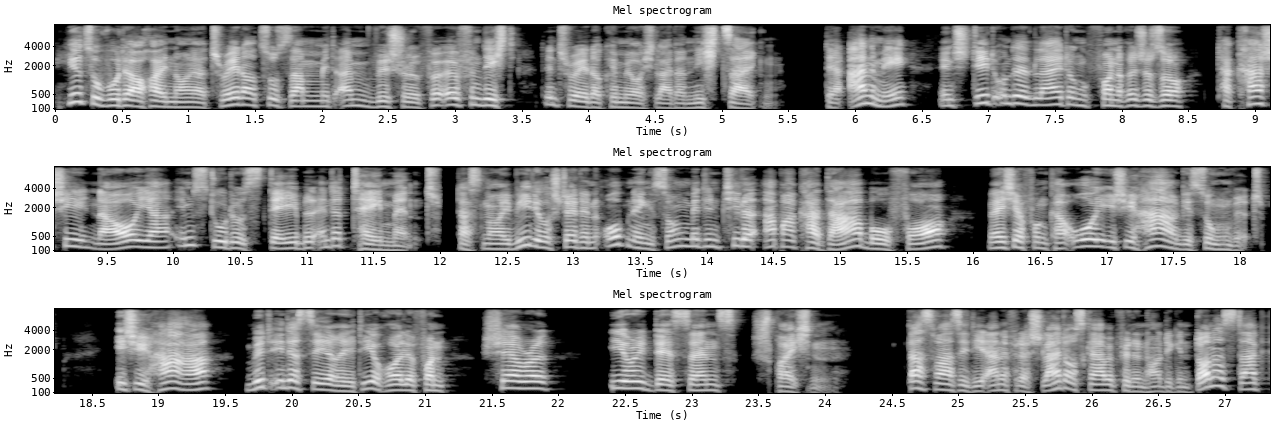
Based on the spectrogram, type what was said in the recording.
Hierzu wurde auch ein neuer Trailer zusammen mit einem Visual veröffentlicht, den Trailer können wir euch leider nicht zeigen. Der Anime entsteht unter der Leitung von Regisseur Takashi Naoya im Studio Stable Entertainment. Das neue Video stellt den Opening-Song mit dem Titel Abracadabro vor, welcher von Kaoi Ishihara gesungen wird. Ishihara wird in der Serie die Rolle von Cheryl Iridescence sprechen. Das war sie, die Anne Flash Leitausgabe für den heutigen Donnerstag,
